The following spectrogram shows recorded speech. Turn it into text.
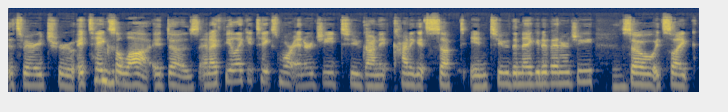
It's very true. It takes Mm-hmm. a lot. It does. And I feel like it takes more energy to kind of get sucked into the negative energy. Mhm. So it's like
